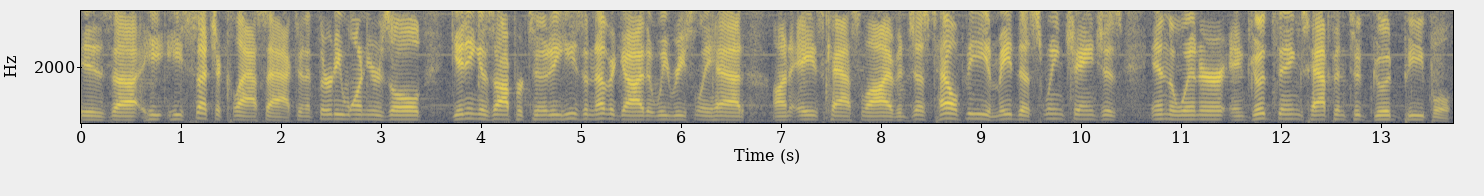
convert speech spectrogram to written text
is uh, he, he's such a class act. And at 31 years old, getting his opportunity, he's another guy that we recently had on A's Cast Live and just healthy and made the swing changes in the winter. And good things happen to good people.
